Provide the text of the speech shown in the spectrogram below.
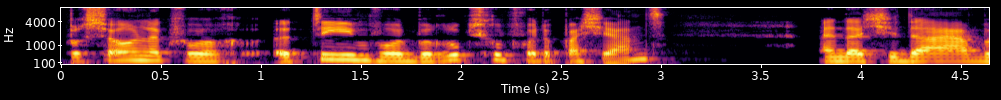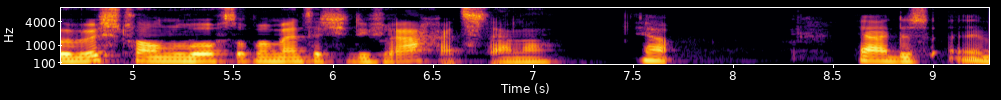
persoonlijk, voor het team, voor het beroepsgroep, voor de patiënt. En dat je daar bewust van wordt op het moment dat je die vraag gaat stellen. Ja, ja dus uh,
